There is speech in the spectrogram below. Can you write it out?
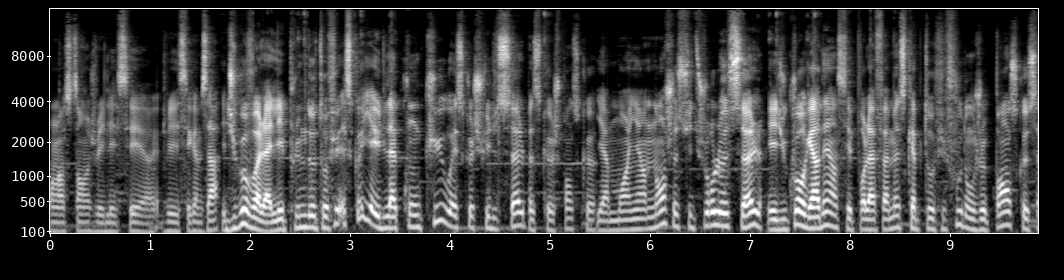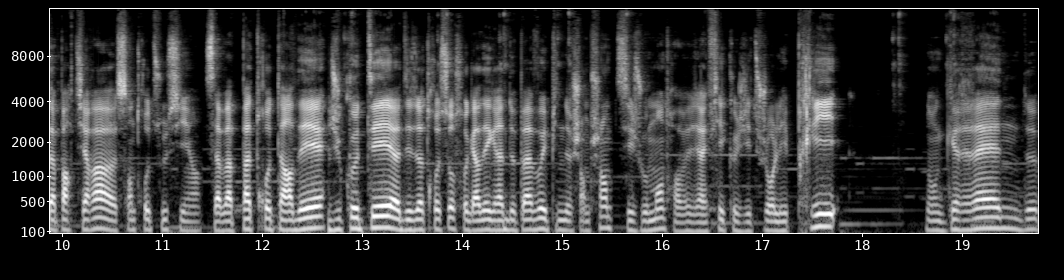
pour l'instant, je vais laisser, euh, laisser comme ça. Et du coup, voilà, les plumes de tofu. Est-ce qu'il y a eu de la concu ou est-ce que je suis le seul? Parce que je pense qu'il y a moyen. Non, je suis toujours le seul. Et du coup, regardez, hein, c'est pour la fameuse cap tofu donc je pense que ça partira euh, sans trop de soucis. Hein. Ça va pas trop tarder. Du côté euh, des autres ressources, regardez, graines de pavot, épines de champ-champ. Si je vous montre, on va vérifier que j'ai toujours les prix. Donc, graines de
